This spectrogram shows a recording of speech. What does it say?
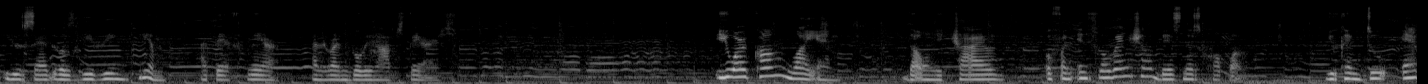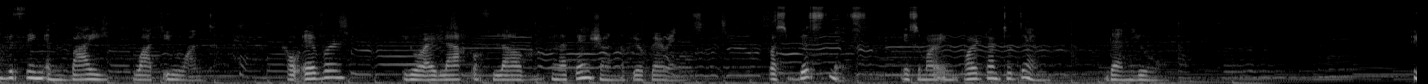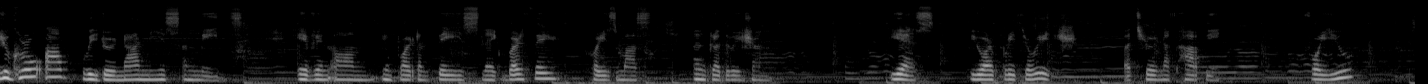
you said while giving him a death glare and ran going upstairs. You are Kong YN, the only child of an influential business couple. You can do everything and buy what you want. However, you are lack of love and attention of your parents, because business is more important to them than you. You grow up with your nannies and maids, even on important days like birthday, Christmas, and graduation. Yes, you are pretty rich, but you're not happy. For you,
